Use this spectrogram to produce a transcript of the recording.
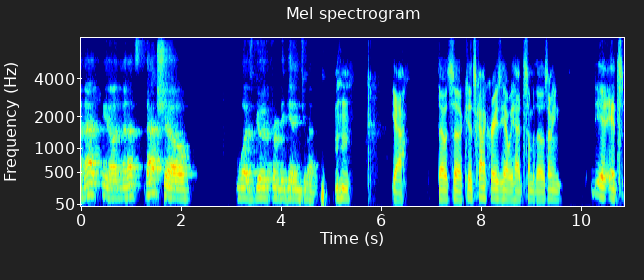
And that you know, and, that's that show was good from beginning to end. Mm-hmm. Yeah, that was. Uh, it's kind of crazy how we had some of those. I mean, it, it's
